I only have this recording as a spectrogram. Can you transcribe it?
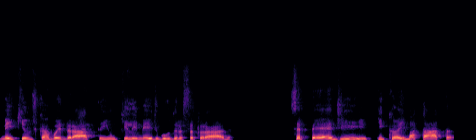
meio quilo de carboidrato e um quilo e meio de gordura saturada. Você pede picanha e batata.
